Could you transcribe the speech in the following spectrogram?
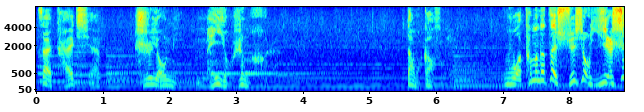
在台前只有你，没有任何人。但我告诉你，我他妈的在学校也是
